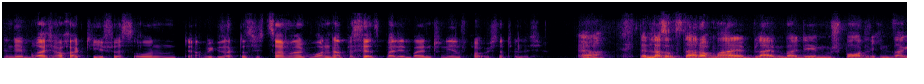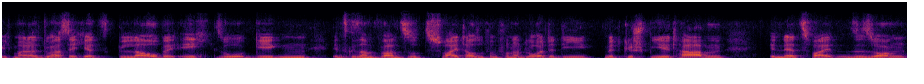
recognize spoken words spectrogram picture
in dem Bereich auch aktiv ist. Und ja, wie gesagt, dass ich zweimal gewonnen habe bis jetzt bei den beiden Turnieren, freut mich natürlich. Ja, dann lass uns da doch mal bleiben bei dem Sportlichen, sage ich mal. Also du hast dich jetzt, glaube ich, so gegen, insgesamt waren es so 2500 Leute, die mitgespielt haben. In der zweiten Saison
